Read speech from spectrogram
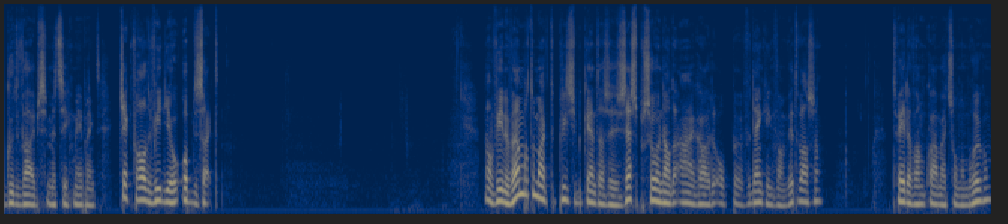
good vibes met zich meebrengt. Check vooral de video op de site. Dan 4 november maakte de politie bekend dat ze zes personen hadden aangehouden op verdenking van witwassen. Twee daarvan kwamen uit Zonnebreugel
